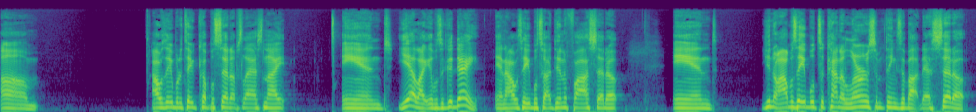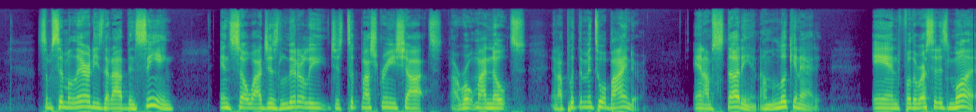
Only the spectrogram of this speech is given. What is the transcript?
um, I was able to take a couple setups last night and yeah, like it was a good day. And I was able to identify a setup and, you know, I was able to kind of learn some things about that setup some similarities that I've been seeing. And so I just literally just took my screenshots, I wrote my notes, and I put them into a binder. And I'm studying, I'm looking at it. And for the rest of this month,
